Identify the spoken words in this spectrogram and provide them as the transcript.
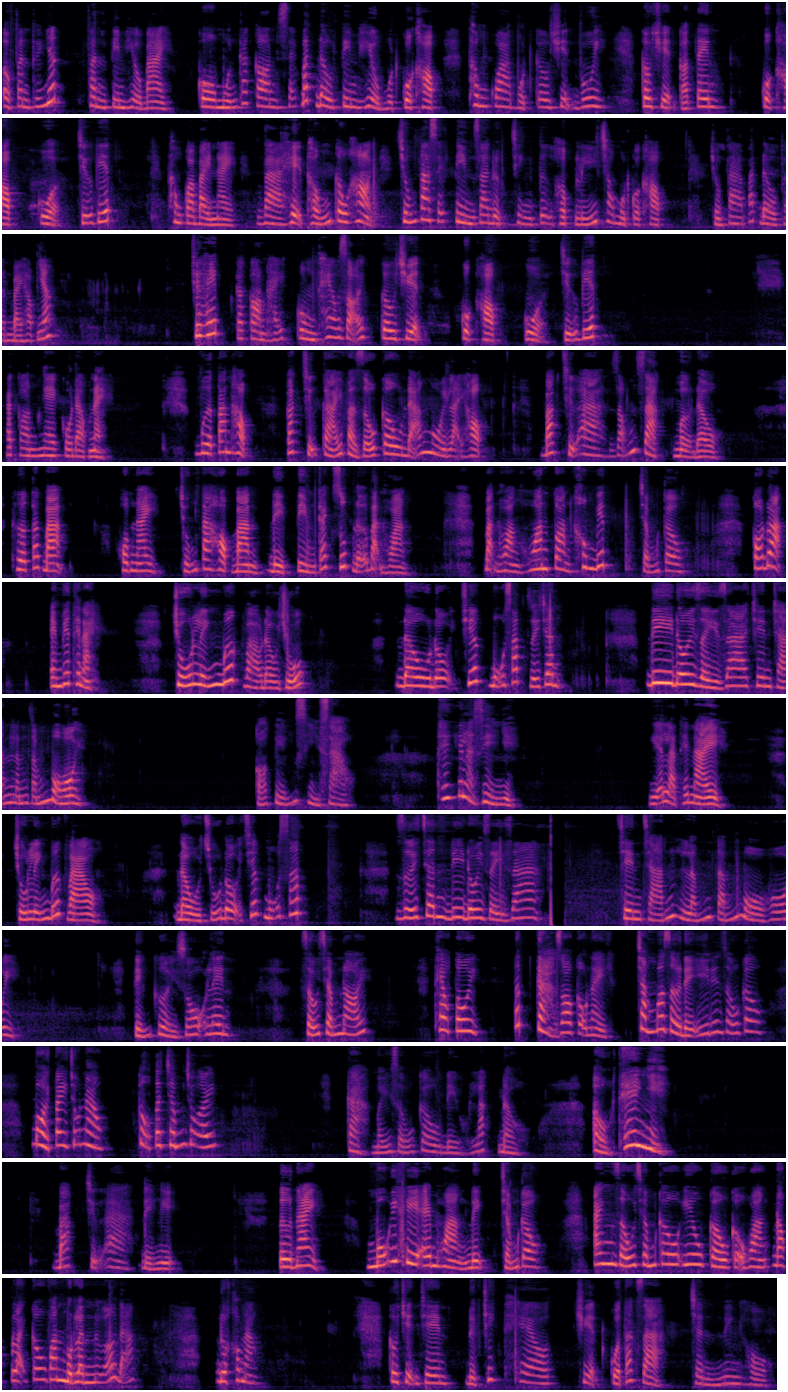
Ở phần thứ nhất, phần tìm hiểu bài, cô muốn các con sẽ bắt đầu tìm hiểu một cuộc họp thông qua một câu chuyện vui. Câu chuyện có tên Cuộc họp của chữ viết. Thông qua bài này và hệ thống câu hỏi, chúng ta sẽ tìm ra được trình tự hợp lý cho một cuộc họp. Chúng ta bắt đầu phần bài học nhé! Trước hết, các con hãy cùng theo dõi câu chuyện Cuộc họp của chữ viết. Các con nghe cô đọc này. Vừa tan học, các chữ cái và dấu câu đã ngồi lại họp. Bác chữ A dõng dạc mở đầu. Thưa các bạn, hôm nay chúng ta họp bàn để tìm cách giúp đỡ bạn Hoàng. Bạn Hoàng hoàn toàn không biết chấm câu. Có đoạn, em viết thế này. Chú lính bước vào đầu chú. Đầu đội chiếc mũ sắt dưới chân. Đi đôi giày da trên trán lấm tấm mồ hôi. Có tiếng xì xào. Thế nghĩa là gì nhỉ? Nghĩa là thế này. Chú lính bước vào. Đầu chú đội chiếc mũ sắt. Dưới chân đi đôi giày da. Trên trán lấm tấm mồ hôi. Tiếng cười rộ lên. Dấu chấm nói. Theo tôi, tất cả do cậu này chẳng bao giờ để ý đến dấu câu. Mỏi tay chỗ nào, cậu ta chấm chỗ ấy. Cả mấy dấu câu đều lắc đầu. Ẩu thế nhỉ? Bác chữ A đề nghị. Từ nay, mỗi khi em Hoàng định chấm câu, anh dấu chấm câu yêu cầu cậu Hoàng đọc lại câu văn một lần nữa đã. Được không nào? Câu chuyện trên được trích theo chuyện của tác giả Trần Ninh Hồ.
